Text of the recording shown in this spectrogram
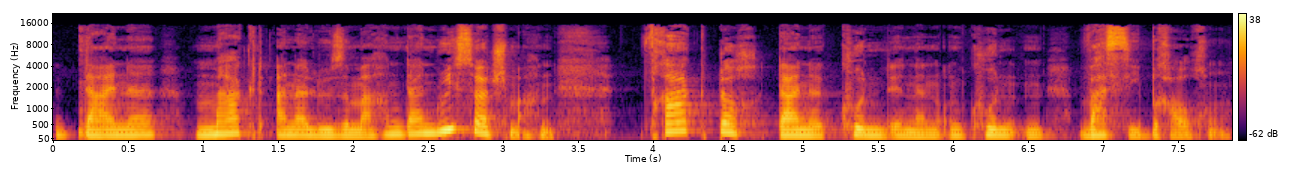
deine Marktanalyse machen, dein Research machen. Frag doch deine Kundinnen und Kunden, was sie brauchen.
